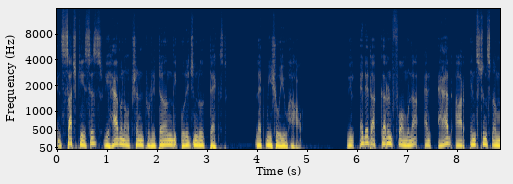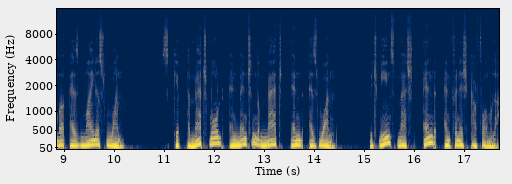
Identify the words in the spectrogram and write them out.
In such cases, we have an option to return the original text. Let me show you how. We'll edit our current formula and add our instance number as minus 1. Skip the match mode and mention the match end as 1 which means match end and finish our formula.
